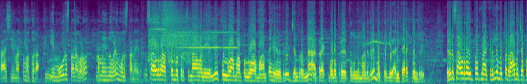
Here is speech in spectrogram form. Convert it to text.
ಕಾಶಿ ಮತ್ತು ಮಥುರಾ. ಈ ಮೂರು ಸ್ಥಾನಗಳು ನಮ್ಮ ಹಿಂದೂಗಳಿಗೆ ಮೂಲ ಸ್ಥಾನ ಇದೆ. ಸಾವಿರದ ಹತ್ತೊಂಬತ್ತರ ಚುನಾವಣೆಯಲ್ಲಿ ಪುಲ್ವಾಮಾ ಪುಲ್ವಾಮಾ ಅಂತ ಹೇಳಿದ್ರಿ. ಜನರನ್ನ ಅಟ್ರಾಕ್ಟ್ ಮಾಡೋ ಪ್ರಯತ್ನವನ್ನು ಮಾಡಿದ್ರಿ. ಮತ್ತೆ ಅಧಿಕಾರಕ್ಕೆ ಬಂದ್ರಿ. ಎರಡ್ ಸಾವಿರದ ಇಪ್ಪತ್ನಾಲ್ಕರಲ್ಲಿ ಮತ್ತೆ ರಾಮ ಜಪ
